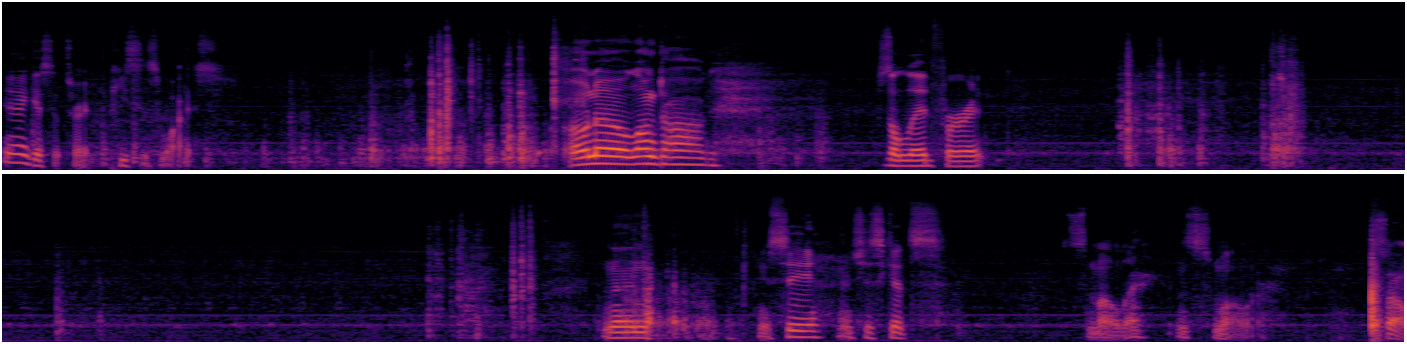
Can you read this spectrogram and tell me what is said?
Yeah, I guess that's right. Pieces wise. Oh no, long dog. There's a lid for it. And then you see it just gets smaller and smaller. So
